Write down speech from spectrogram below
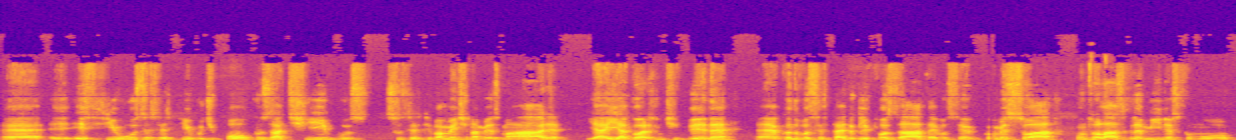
é, esse uso excessivo de poucos ativos sucessivamente na mesma área, e aí agora a gente vê, né, é, quando você sai do glifosato, aí você começou a controlar as gramíneas como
